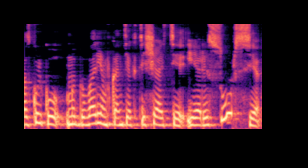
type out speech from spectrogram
Поскольку мы говорим в контексте счастья и о ресурсе,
